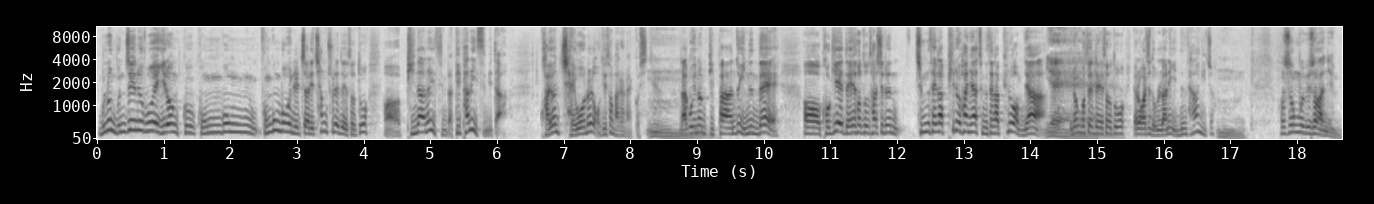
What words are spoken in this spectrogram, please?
물론 문재인 후보의 이런 그 공공 공공부문 일자리 창출에 대해서도 어, 비난은 있습니다. 비판은 있습니다. 과연 재원을 어디서 마련할 것이냐라고 음. 이런 비판도 있는데 어, 거기에 대해서도 사실은 증세가 필요하냐 증세가 필요 없냐 예. 이런 것에 대해서도 여러 가지 논란이 있는 상황이죠. 음. 허성무 비서관님,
